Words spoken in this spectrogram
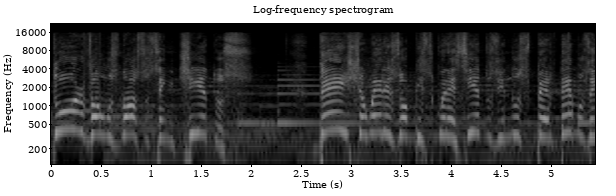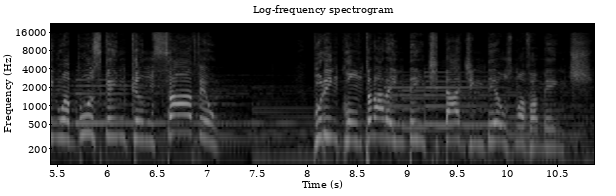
turvam os nossos sentidos, deixam eles obscurecidos e nos perdemos em uma busca incansável por encontrar a identidade em Deus novamente.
